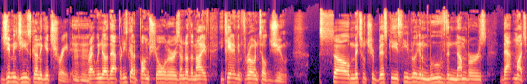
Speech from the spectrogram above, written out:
Jimmy G's going to get traded, Mm-hmm. right? We know that, but he's got a bum shoulder. He's under the knife. He can't even throw until June. So Mitchell Trubisky is he really going to move the numbers that much?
